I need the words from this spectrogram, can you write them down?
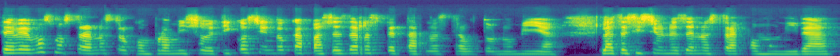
debemos mostrar nuestro compromiso ético siendo capaces de respetar nuestra autonomía, las decisiones de nuestra comunidad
